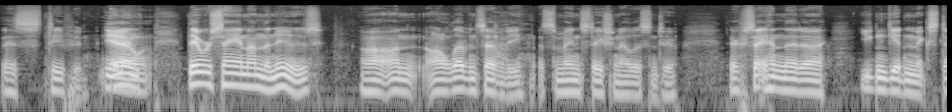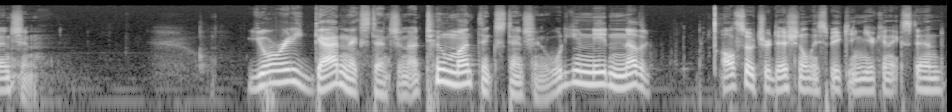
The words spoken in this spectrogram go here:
That's stupid. Yeah, well- they were saying on the news uh, on on eleven seventy. That's the main station I listen to. They're saying that uh, you can get an extension. You already got an extension, a two month extension. What do you need another? Also, traditionally speaking, you can extend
